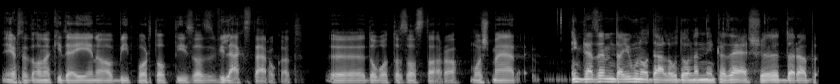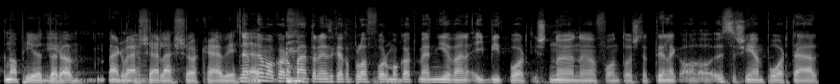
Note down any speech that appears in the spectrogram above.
érted, annak idején a beatport top 10 az világsztárokat ö, dobott az asztalra. Most már Igen, ez olyan, mint a Juno downloadon lennénk az első öt darab, napi öt Igen. darab megvásárlással kb. Nem, Tehát- nem akarom bántani ezeket a platformokat, mert nyilván egy beatport is nagyon-nagyon fontos. Tehát tényleg a- a összes ilyen portál,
